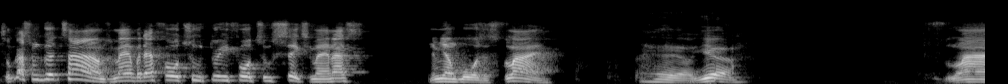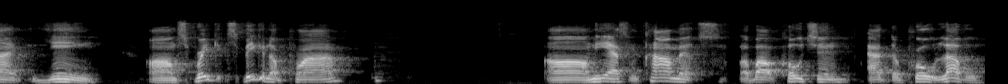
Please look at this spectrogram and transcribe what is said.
so got some good times, man. But that 423, 426, man, that's them young boys is flying. Hell yeah. Flying. Um, speaking speaking of prime, um, he had some comments about coaching at the pro level.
